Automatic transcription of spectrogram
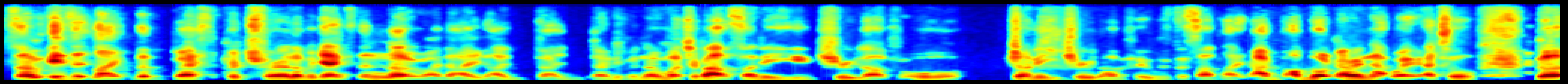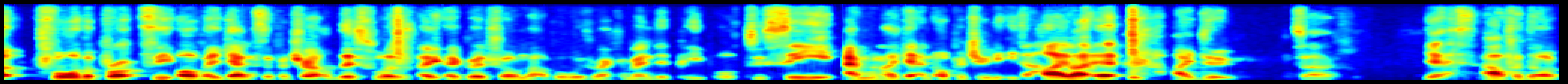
So is it like the best portrayal of a gangster? No, I, I, I, don't even know much about Sonny Truelove or Johnny Truelove, who was the son. Like, I'm, I'm not going that way at all. But for the proxy of a gangster portrayal, this was a, a good film that I've always recommended people to see. And when I get an opportunity to highlight it, I do. So, yes, Alpha Dog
